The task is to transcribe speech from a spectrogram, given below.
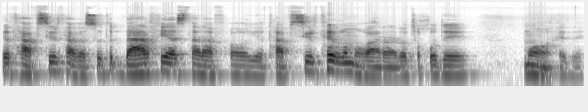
یا تفسیر توسط برخی از طرفها یا تفسیر طبق مقررات خود معاهده.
